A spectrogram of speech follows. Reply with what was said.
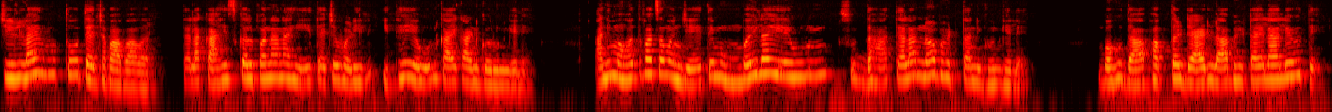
चिडलाय तो त्याच्या बाबावर. त्याला काहीच कल्पना नाही त्याचे वडील इथे येऊन काय कांड करून गेले. आणि महत्त्वाचं म्हणजे ते मुंबईला येऊन सुद्धा त्याला न भेटता निघून गेले. बहुधा फक्त डॅडला भेटायला आले होते.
